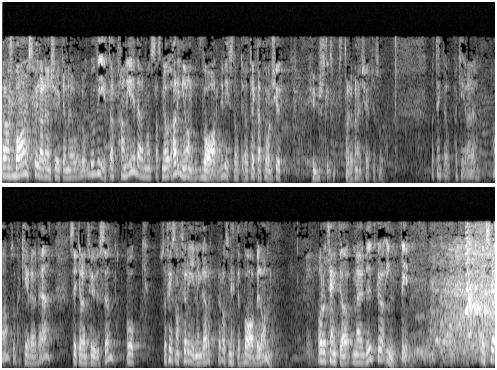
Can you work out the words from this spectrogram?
för hans barn spelar den kyrkan när jag var, då, då vet jag att han är där någonstans, men jag har ingen aning var, det visste jag inte. Jag tänkte att det var en kyrkhus, liksom, traditionell kyrka. Så. Jag tänkte jag parkera där. Ja, så parkerade jag där, så gick jag runt husen och så finns det en förening där uppe då som heter Babylon. Och då tänkte jag, nej dit ska jag inte in. Jag ska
